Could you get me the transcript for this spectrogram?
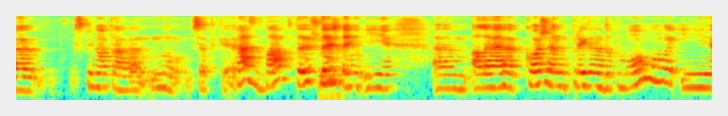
е, спільнота ну, все-таки раз-два в в тиждень. І, але кожен прийде на допомогу, і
